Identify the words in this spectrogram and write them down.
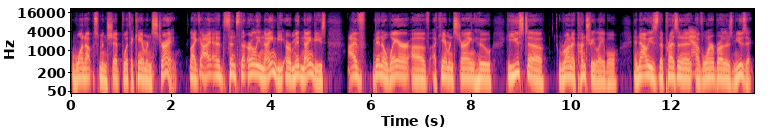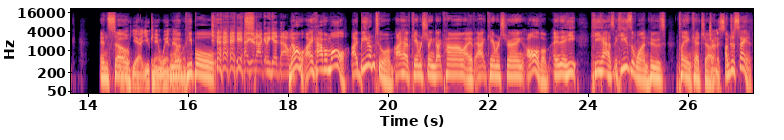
one-upsmanship with a Cameron Strang. Like I uh, since the early '90s or mid '90s, I've been aware of a Cameron Strang who he used to run a country label, and now he's the president Yeah. of Warner Brothers Music. And so oh yeah, you can't win that when one. people yeah, you're not going to get that one. no, I have them all. I beat them to them. I have CameronStrang.com. I have at Cameron Strang, all of them. And he he has he's the one who's playing catch up. Trying to s- I'm just saying.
